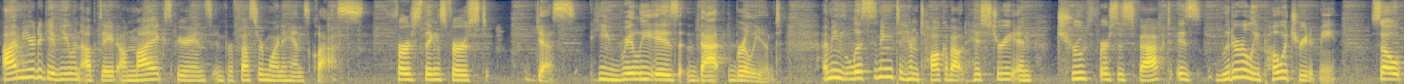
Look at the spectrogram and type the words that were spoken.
I'm here to give you an update on my experience in Professor Moynihan's class. First things first, yes, he really is that brilliant. I mean, listening to him talk about history and truth versus fact is literally poetry to me. So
